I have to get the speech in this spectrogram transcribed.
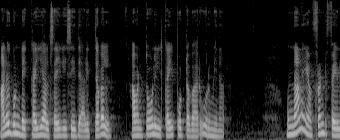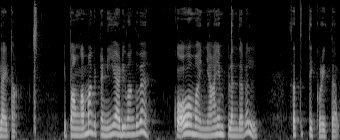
அணுகுண்டை கையால் சைகை செய்து அளித்தவள் அவன் தோளில் கை போட்டவாறு உருமினாள். உன்னால் என் ஃப்ரெண்டு ஃபெயில் ஆயிட்டான். இப்போ அவங்க அம்மா கிட்ட நீயே அடி வாங்குவ? கோபமாய் நியாயம் பிளந்தவள் சத்தத்தை குறைத்தாள்.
